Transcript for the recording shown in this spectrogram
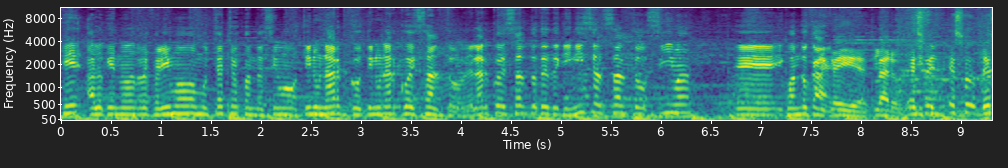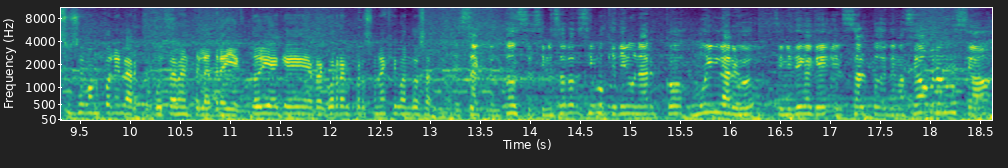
Que a lo que nos referimos, muchachos, cuando decimos tiene un arco, tiene un arco de salto. El arco de salto desde que inicia el salto, cima eh, y cuando cae. Caída, claro. Eso, eso, de eso se compone el arco, justamente la trayectoria que recorre el personaje cuando salta. Exacto, entonces si nosotros decimos que tiene un arco muy largo, significa que el salto es demasiado pronunciado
